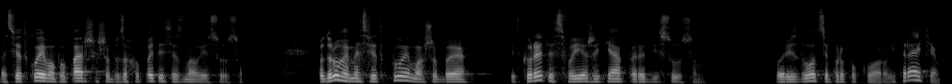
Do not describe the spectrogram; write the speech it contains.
ми святкуємо, по-перше, щоб захопитися знову Ісусом. По-друге, ми святкуємо, щоб підкорити своє життя перед Ісусом. Бо Різдво це про покору. І третє,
